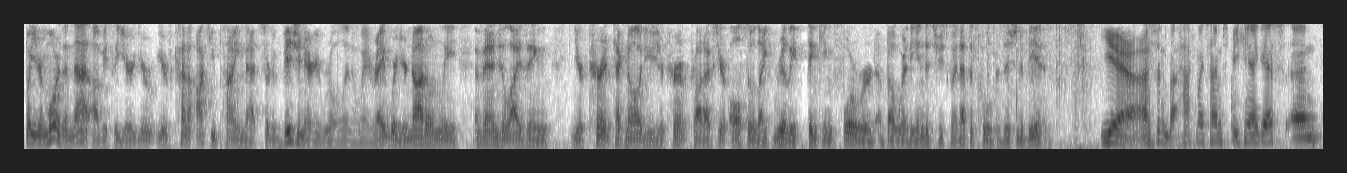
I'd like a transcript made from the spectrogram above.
But you're more than that obviously. You're you're you're kind of occupying that sort of visionary role in a way right? Where you're not only evangelizing your current technologies your current products you're also like really thinking forward about where the industry is going. That's a cool position to be in yeah, I spend about half my time speaking, I guess. And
